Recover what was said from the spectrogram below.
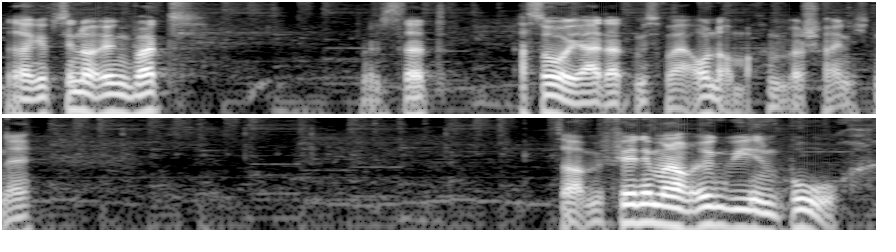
Da gibt es hier noch irgendwas. Was ist das? Ach so, ja, das müssen wir auch noch machen wahrscheinlich, ne? So, mir fehlt immer noch irgendwie ein Buch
